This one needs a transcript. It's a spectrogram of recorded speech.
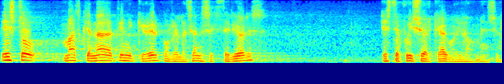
Esto más que nada tiene que ver con relaciones exteriores, este juicio al que hago yo mención.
